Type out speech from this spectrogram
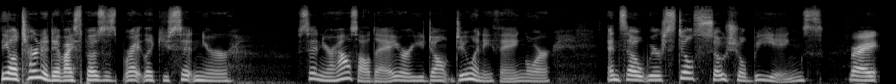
the alternative i suppose is right like you sit in your sit in your house all day or you don't do anything or and so we're still social beings Right.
